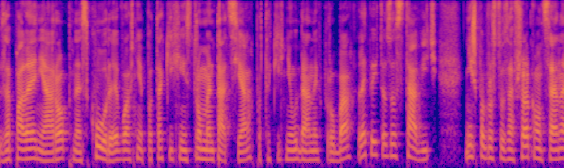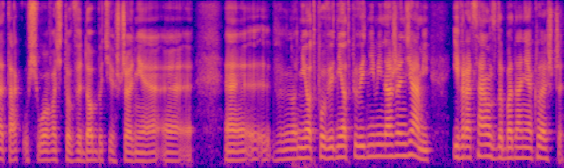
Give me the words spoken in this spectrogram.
zapalenia ropne skóry właśnie po takich instrumentacjach, po takich nieudanych próbach. Lepiej to zostawić, niż po prostu za wszelką cenę tak usiłować to wydobyć jeszcze nie, e, e, no, nieodpowiedni, nieodpowiednimi narzędziami. I wracając do badania kleszczy,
